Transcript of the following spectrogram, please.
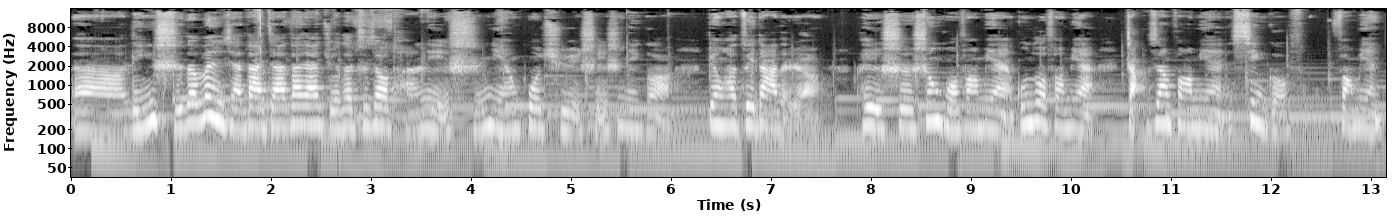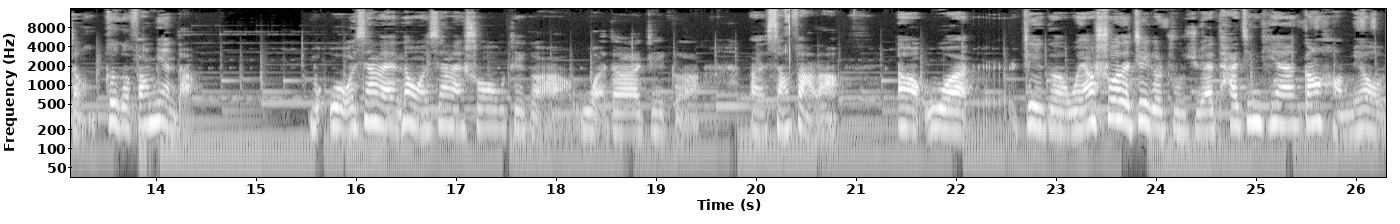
呃，临时的问一下大家，大家觉得支教团里十年过去，谁是那个变化最大的人？可以是生活方面、工作方面、长相方面、性格方面等各个方面的。我我我先来，那我先来说这个我的这个呃想法了，呃，我这个我要说的这个主角，他今天刚好没有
